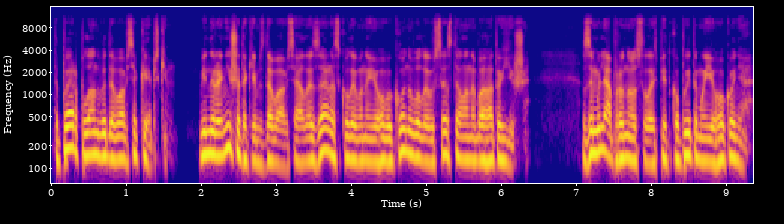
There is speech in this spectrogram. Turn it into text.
Тепер план видавався кепським. Він і раніше таким здавався, але зараз, коли вони його виконували, все стало набагато гірше. Земля проносилась під копитами його коня,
